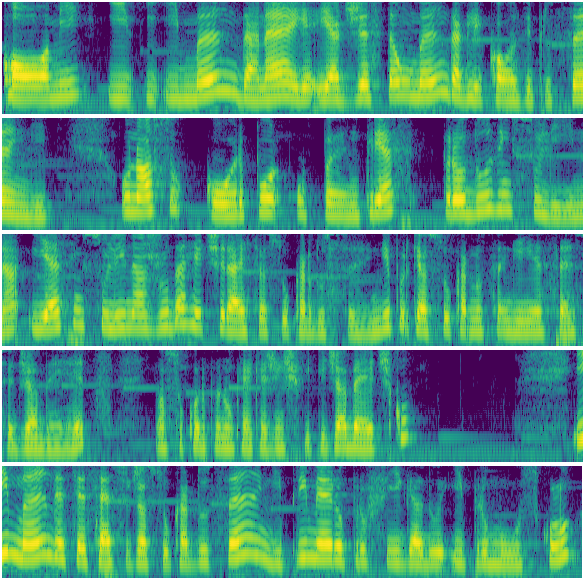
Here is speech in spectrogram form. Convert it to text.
come e, e, e manda, né? E, a digestão manda a glicose para o sangue, o nosso corpo, o pâncreas, produz insulina e essa insulina ajuda a retirar esse açúcar do sangue, porque açúcar no sangue em excesso é diabetes. Nosso corpo não quer que a gente fique diabético. E manda esse excesso de açúcar do sangue primeiro para o fígado e para o músculo,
